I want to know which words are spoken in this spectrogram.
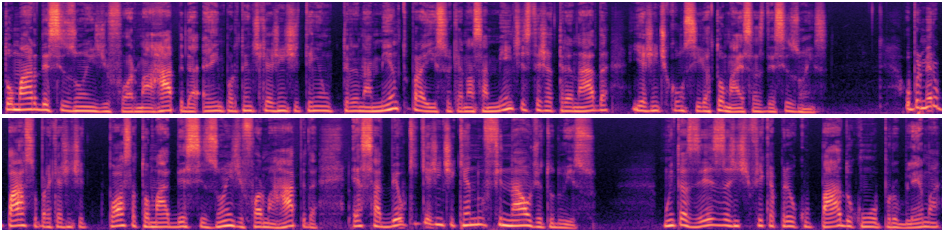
tomar decisões de forma rápida, é importante que a gente tenha um treinamento para isso, que a nossa mente esteja treinada e a gente consiga tomar essas decisões. O primeiro passo para que a gente possa tomar decisões de forma rápida é saber o que a gente quer no final de tudo isso. Muitas vezes a gente fica preocupado com o problema,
